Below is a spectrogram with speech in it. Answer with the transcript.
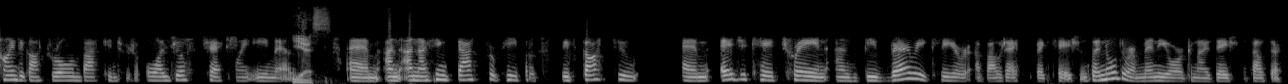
kind of got drawn back into it. Oh, I'll just check my email. Yes. Um, and, and I think that for people, we've got to um, educate, train, and be very clear about expectations. I know there are many organisations out there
